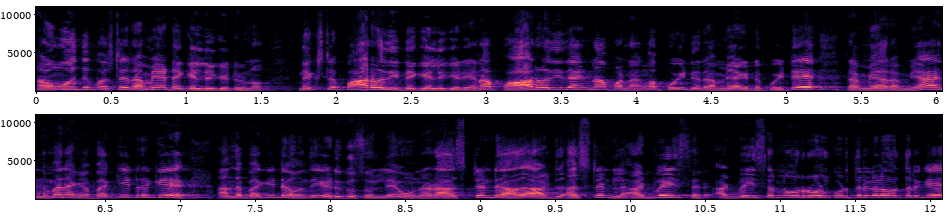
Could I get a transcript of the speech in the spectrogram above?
அவங்க வந்து ஃபஸ்ட்டு ரம்யாட்ட கேள்வி கேட்டுக்கணும். நெக்ஸ்ட் பார்வதிட்ட கேள்வி கேட்டு ஏன்னா பார்வதி தான் என்ன பண்ணாங்க? போயிட்டு ரம்யா கிட்ட போயிட்டு ரம்யா ரம்யா இந்த மாதிரி அங்கே பக்கெட் இருக்கு. அந்த பக்கெட்டை வந்து எடுக்க சொல்லு. உன்னோட அசிஸ்டன்ட் அதாவது அசிஸ்டன்ட்ல அட்வைசர் அட்வைசர்னு ஒரு ரோல் கொடுத்துருக்கல ஒருத்தருக்கு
